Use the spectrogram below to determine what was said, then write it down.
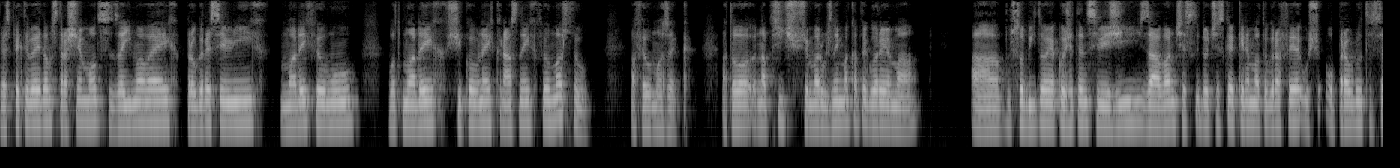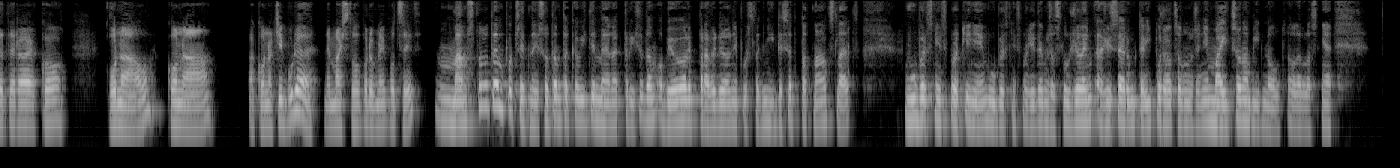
Respektive je tam strašně moc zajímavých, progresivních, mladých filmů, od mladých, šikovných, krásných filmařů a filmařek. A to napříč všema různýma kategoriema. A působí to jako, že ten svěží závan do české kinematografie už opravdu se teda jako konal, koná a konati bude. Nemáš z toho podobný pocit? Mám z toho ten pocit. Nejsou tam takový ty jména, které se tam objevovaly pravidelně posledních 10-15 let vůbec nic proti ním, vůbec nic proti těm zasloužilým režisérům, který pořád samozřejmě mají co nabídnout, ale vlastně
